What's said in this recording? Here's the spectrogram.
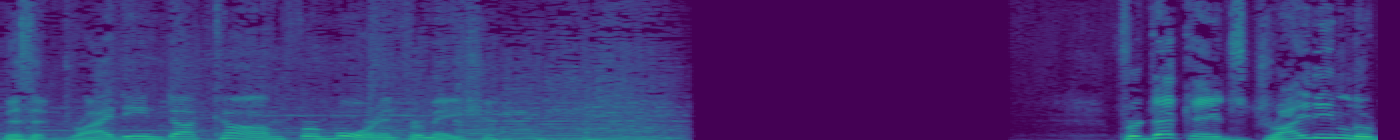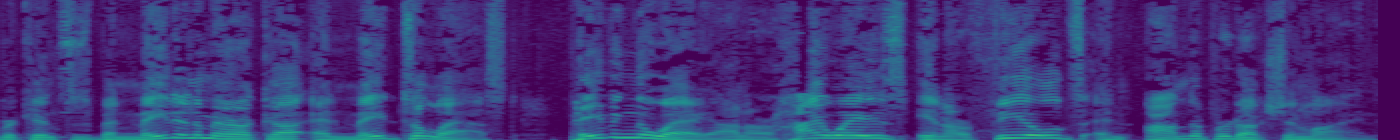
Visit Dryden.com for more information. For decades, Dryden Lubricants has been made in America and made to last, paving the way on our highways, in our fields, and on the production line.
